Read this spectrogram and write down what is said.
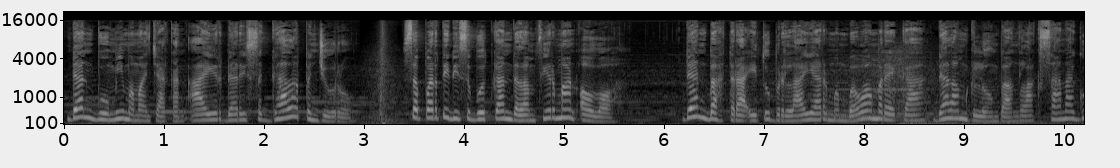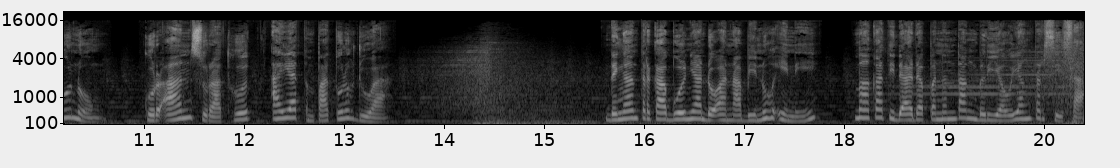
dan bumi memancarkan air dari segala penjuru. Seperti disebutkan dalam firman Allah, dan bahtera itu berlayar membawa mereka dalam gelombang laksana gunung. Quran Surat Hud ayat 42 Dengan terkabulnya doa Nabi Nuh ini, maka tidak ada penentang beliau yang tersisa,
